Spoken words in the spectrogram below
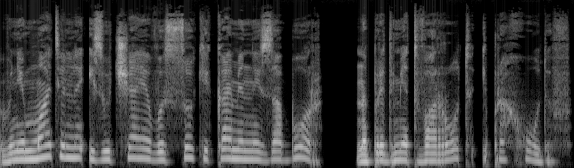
внимательно изучая высокий каменный забор на предмет ворот и проходов.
